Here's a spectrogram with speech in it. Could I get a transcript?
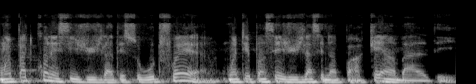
Mwen pat konen si juj la te sou gout fwer, mwen te panse juj la se nan parke an bal dey.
